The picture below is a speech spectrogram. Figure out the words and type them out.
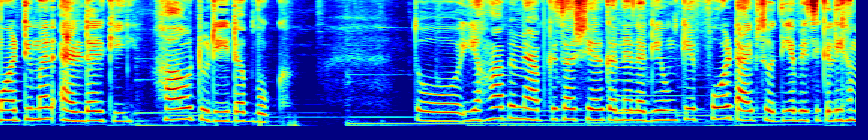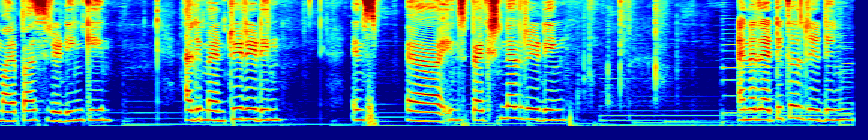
مورٹیمر ایلڈر کی how to read a book تو یہاں پہ میں آپ کے ساتھ شیئر کرنے لگی ہوں کہ فور ٹائپس ہوتی ہے بیسیکلی ہمارے پاس ریڈنگ کی elementary reading inspectional reading analytical reading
